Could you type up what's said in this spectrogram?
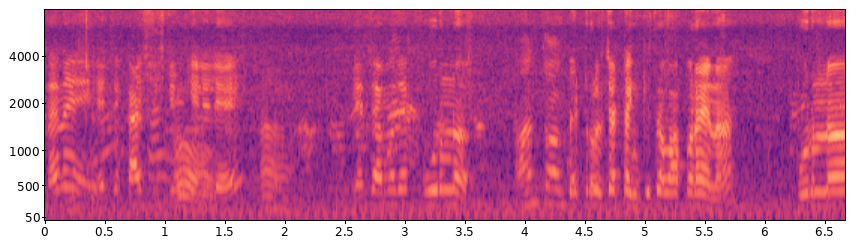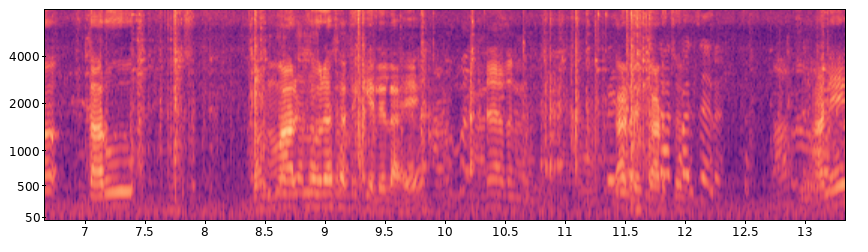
नाही नाही याचे काय सिस्टीम केलेली आहे? याच्यामध्ये पूर्ण पेट्रोलच्या टंकीचा वापर आहे ना? पूर्ण दारू माल ठेवण्यासाठी केलेला आहे. काढले काढतो आणि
